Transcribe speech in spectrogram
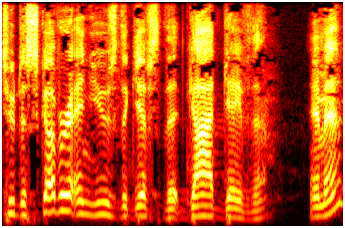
to discover and use the gifts that God gave them. Amen?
